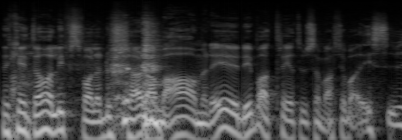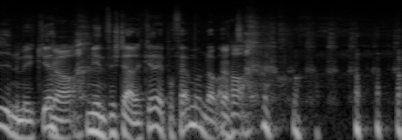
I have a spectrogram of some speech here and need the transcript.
Ni kan ju inte ha livsfarliga duschar. De bara, ah, men det är, det är bara 3000 watt. Jag bara, det är svinmycket. Ja. Min förstärkare är på 500 watt. Ja.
